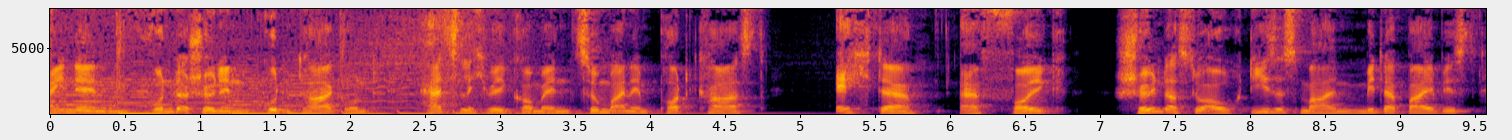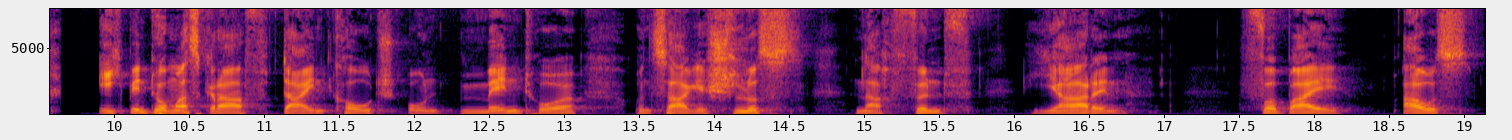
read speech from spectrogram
Einen wunderschönen guten Tag und herzlich willkommen zu meinem Podcast Echter Erfolg. Schön, dass du auch dieses Mal mit dabei bist. Ich bin Thomas Graf, dein Coach und Mentor und sage Schluss nach fünf Jahren. Vorbei, aus,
